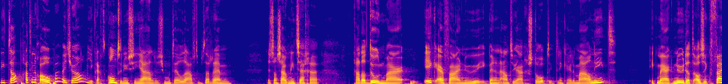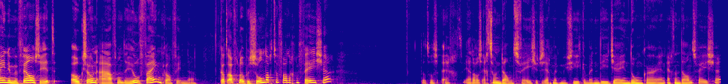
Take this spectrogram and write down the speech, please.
die tap, gaat hij nog open, weet je wel? Je krijgt continu signalen, dus je moet de hele avond op de rem. Dus dan zou ik niet zeggen, ga dat doen. Maar ik ervaar nu, ik ben een aantal jaar gestopt, ik drink helemaal niet. Ik merk nu dat als ik fijn in mijn vel zit, ook zo'n avond heel fijn kan vinden. Ik had afgelopen zondag toevallig een feestje. Dat was echt, ja, dat was echt zo'n dansfeestje. Dus echt met muziek en met een DJ en donker en echt een dansfeestje.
